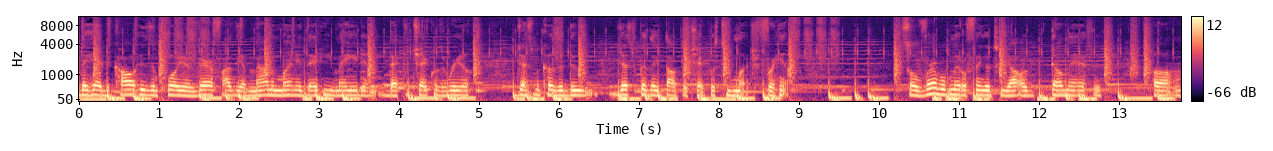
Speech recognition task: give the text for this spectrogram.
They had to call his employer and verify the amount of money that he made and that the check was real just because the dude, just because they thought the check was too much for him. So verbal middle finger to y'all dumbasses. Um,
